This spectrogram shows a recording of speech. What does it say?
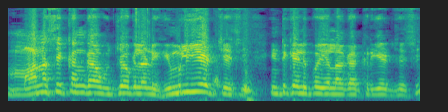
మానసికంగా ఉద్యోగులను హ్యూమిలియేట్ చేసి ఇంటికి వెళ్ళిపోయేలాగా క్రియేట్ చేసి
